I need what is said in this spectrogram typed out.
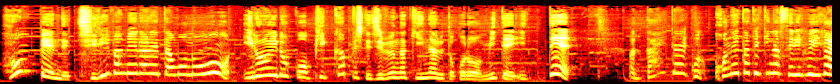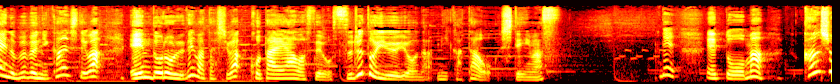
本編で散りばめられたものをいろいろこうピックアップして自分が気になるところを見ていって大体この小ネタ的なセリフ以外の部分に関してはエンドロールで私は答え合わせをするというような見方をしています。で、えっとまあ、鑑賞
